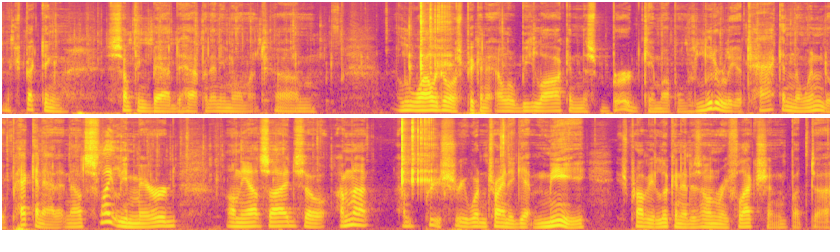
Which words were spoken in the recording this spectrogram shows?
I'm expecting something bad to happen any moment. Um, a little while ago, I was picking an LOB lock, and this bird came up and was literally attacking the window, pecking at it. Now, it's slightly mirrored on the outside, so I'm not, I'm pretty sure he wasn't trying to get me. He's probably looking at his own reflection, but uh,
